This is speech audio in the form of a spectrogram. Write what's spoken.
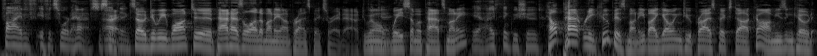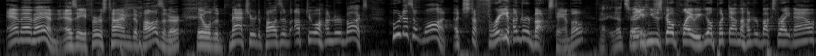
five if, it's four and a half. So same all right. thing. So do we want to? Pat has a lot of money on Prize Picks right now. Do we want to waste some of Pat's money? yeah, I think we should. Help Pat recoup his money by going to prizepicks.com using code MMN as a first time depositor. they will match your deposit of up to a 100 bucks. Who doesn't want uh, just a free 100 bucks, Tambo? Uh, that's That right. You can just go play. We can go put down the 100 bucks right now.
